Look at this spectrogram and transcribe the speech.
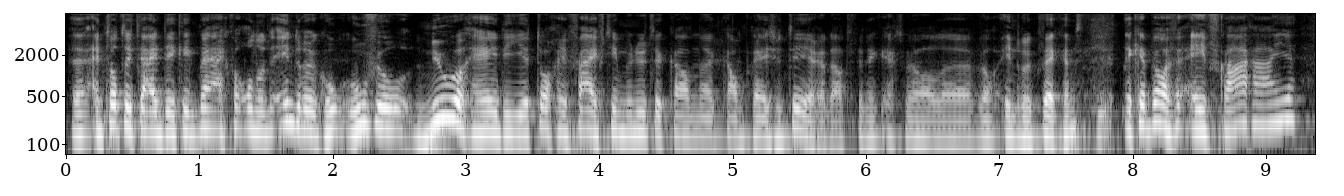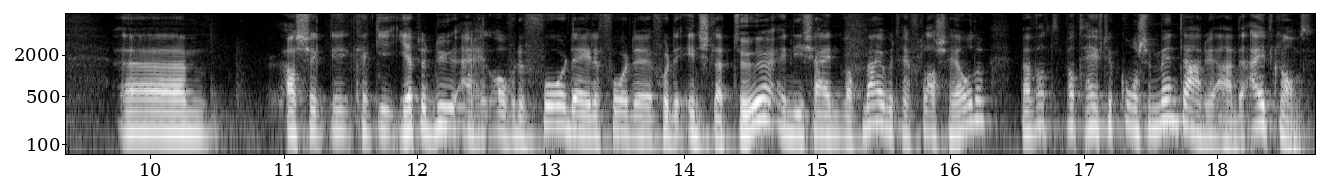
en tot die tijd denk ik, ik ben eigenlijk wel onder de indruk hoe, hoeveel nieuwigheden je toch in 15 minuten kan, kan presenteren. Dat vind ik echt wel, wel indrukwekkend. Ik heb wel even één vraag aan je. Als ik, kijk, je hebt het nu eigenlijk over de voordelen voor de, voor de installateur. En die zijn wat mij betreft glashelder. Maar wat, wat heeft de consument daar nu aan, de eindklant?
